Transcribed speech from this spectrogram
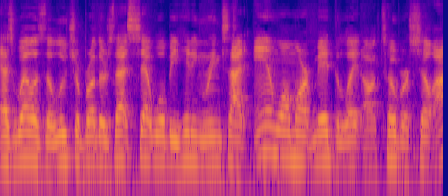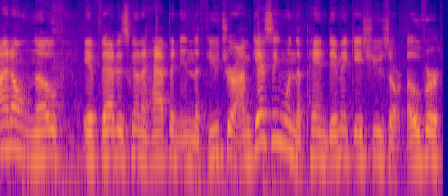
as well as the Lucha Brothers. That set will be hitting Ringside and Walmart mid to late October. So I don't know if that is going to happen in the future. I'm guessing when the pandemic issues are over,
